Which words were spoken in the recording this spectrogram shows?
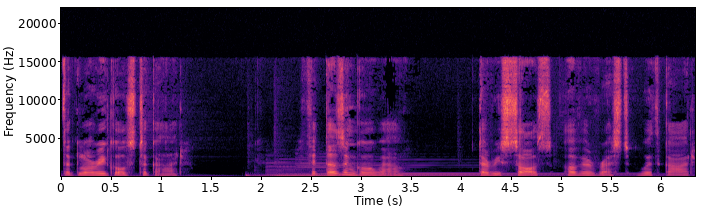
the glory goes to God. If it doesn't go well, the results of it rest with God.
